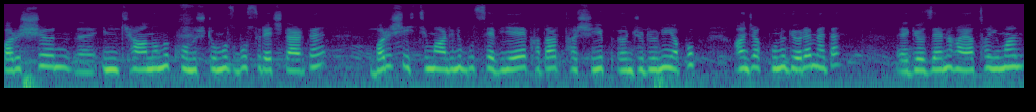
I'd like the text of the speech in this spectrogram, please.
barışın e, imkanını konuştuğumuz bu süreçlerde barış ihtimalini bu seviyeye kadar taşıyıp öncülüğünü yapıp ancak bunu göremeden e, gözlerini hayata yuman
